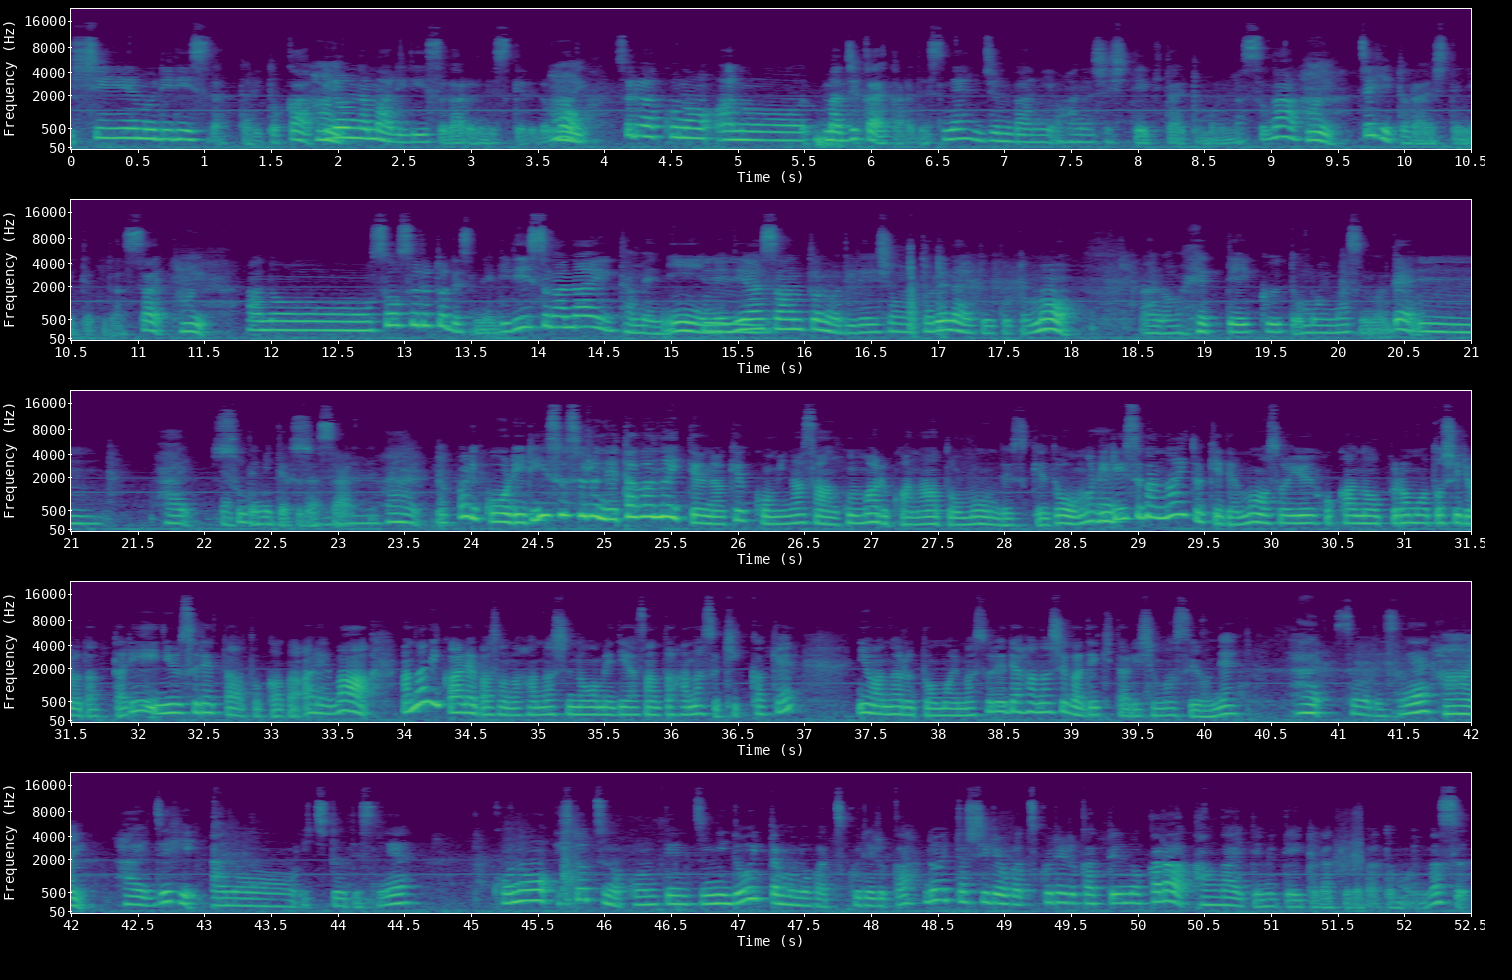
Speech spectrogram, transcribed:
CM リリースだったりとか、はい、いろんなまあリリースがあるんですけれども、はい、それはこの、あのまあ、次回からですね順番にお話ししていきたいと思いますが、はい、ぜひトライしてみてください。あのそうするとですねリリースがないためにメディアさんとのリレーションが取れないということもあの減っていくと思いますので、はいやってみてください、ね、はい、やっぱりこうリリースするネタがないっていうのは結構皆さん困るかなと思うんですけど、まあ、リリースがない時でもそういう他のプロモート資料だったりニュースレターとかがあれば、まあ、何かあればその話のメディアさんと話すきっかけにはなると思います。それで話ができたりしますよね。はいそうですね。はい、はい、ぜひあの一度ですねこの一つのコンテンツにどういったものが作れるかどういった資料が作れるかっていうのから考えてみていただければと思います。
